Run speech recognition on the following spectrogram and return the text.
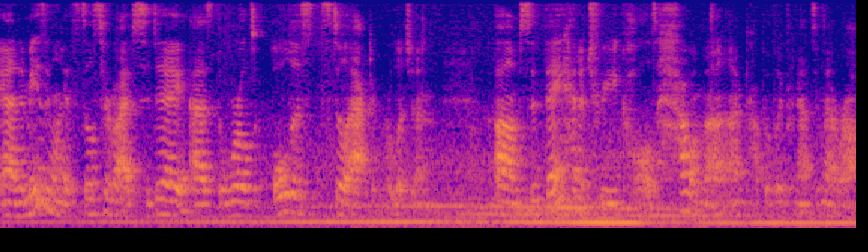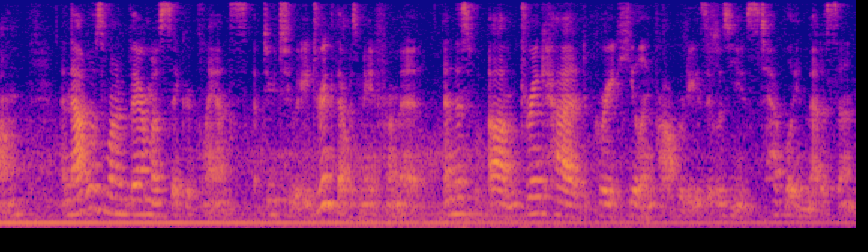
And amazingly, it still survives today as the world's oldest still active religion. Um, so they had a tree called Hawama, I'm probably pronouncing that wrong, and that was one of their most sacred plants due to a drink that was made from it. And this um, drink had great healing properties. It was used heavily in medicine.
